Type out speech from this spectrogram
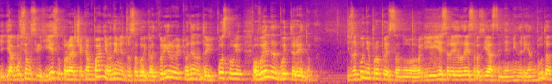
як у всьому світі, є управляючі компанії, вони між собою конкурують, вони надають послуги. Повинен бути ринок. В законі прописано, і є лист роз'яснення Мінрегенбуда,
